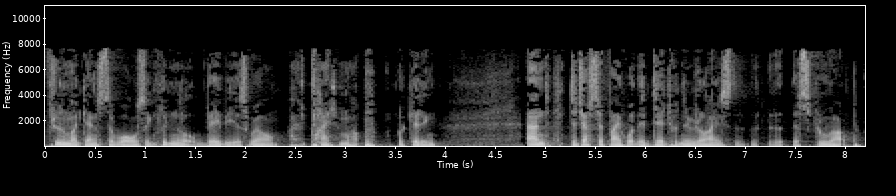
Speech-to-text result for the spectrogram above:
threw them against the walls, including the little baby as well, tied him up, no kidding. And to justify what they did when they realized the, the, the screw up,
